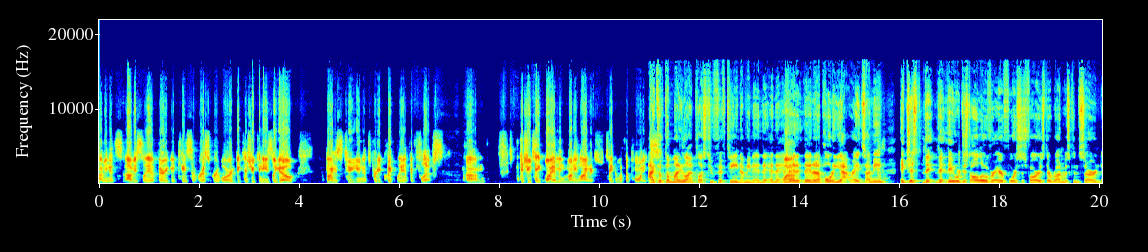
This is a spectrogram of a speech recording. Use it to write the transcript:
I mean, it's obviously a very good case of risk reward because you can easily go minus two units pretty quickly if it flips. Um, did you take Wyoming money line or did you take them with the points? I took the money line plus two fifteen. I mean, and they, and, they, wow. and they, they, ended up holding. Yeah, right. So I mean, it just they, they, they were just all over Air Force as far as their run was concerned.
